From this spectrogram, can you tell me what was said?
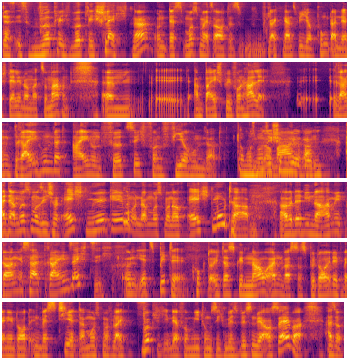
das ist wirklich, wirklich schlecht. Ne? Und das muss man jetzt auch, das ist vielleicht ein ganz wichtiger Punkt an der Stelle nochmal zu machen, ähm, äh, am Beispiel von Halle. Äh, Rang 341 von 400. Da muss man sich schon Mühe geben. Also, da muss man sich schon echt Mühe geben und da muss man auch echt Mut haben. Aber der Dynamikgang ist halt 63. Und jetzt bitte, guckt euch das genau an, was das bedeutet, wenn ihr dort investiert. Da muss man vielleicht wirklich in der Vermietung sich, das wissen wir auch selber. Also,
